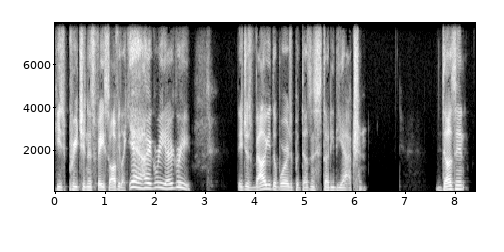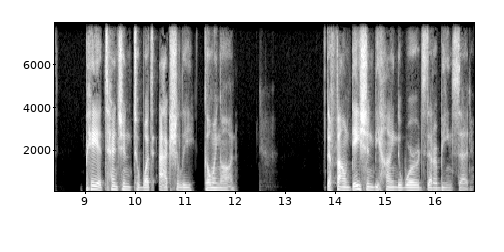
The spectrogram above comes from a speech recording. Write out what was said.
he's preaching his face off you're like yeah i agree i agree they just value the words but doesn't study the action doesn't pay attention to what's actually going on the foundation behind the words that are being said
